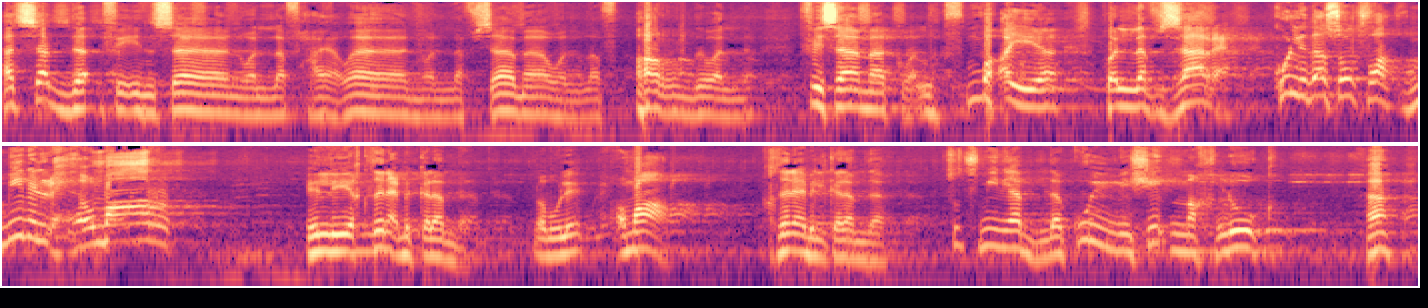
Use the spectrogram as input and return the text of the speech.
هتصدق في إنسان ولا في حيوان ولا في سماء ولا في أرض ولا في سمك ولا في مية ولا في زرع. كل ده صدفة مين الحمار. اللي يقتنع بالكلام ده؟ طب ليه؟ حمار يقتنع بالكلام ده. صدفة مين يا ابني؟ ده كل شيء مخلوق. ها؟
